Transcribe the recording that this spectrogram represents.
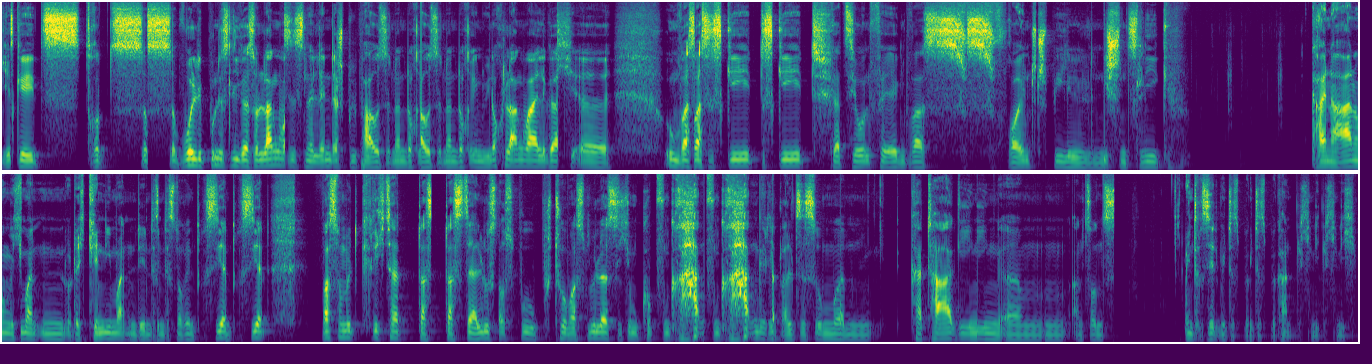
Jetzt geht's trotz, obwohl die Bundesliga so lang war, ist eine Länderspielpause dann doch, dann doch irgendwie noch langweiliger. Äh, um was, was es geht, es geht, Station für irgendwas, Freundspiel, Nations League, keine Ahnung, ich jemanden oder ich kenne niemanden, den das, den das noch interessiert, interessiert. Was man mitgekriegt hat, dass, dass der Lustausbub Thomas Müller sich um Kopf und Kragen, um Kragen hat, als es um ähm, Katar ging. Ähm, ansonsten interessiert mich das, das bekanntlich nicht.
